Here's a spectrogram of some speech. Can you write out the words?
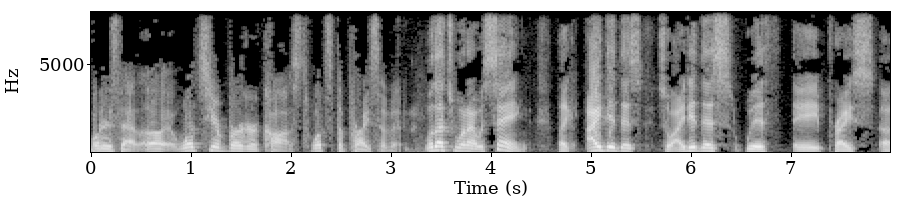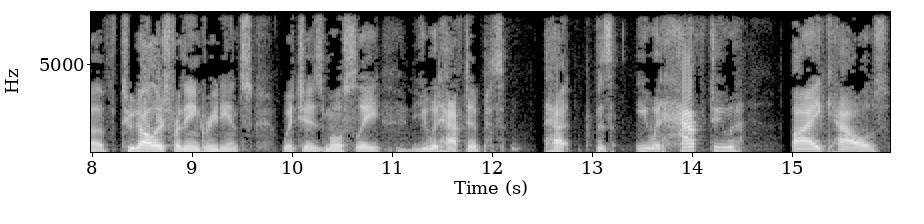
what is that? Uh, what's your burger cost? What's the price of it? Well, that's what I was saying. Like I did this, so I did this with a price of two dollars for the ingredients, which is mostly you would have to ha, you would have to buy cows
